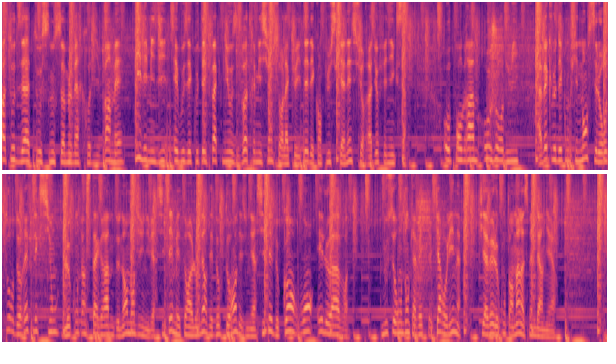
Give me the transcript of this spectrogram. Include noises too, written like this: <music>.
Bonjour à toutes et à tous, nous sommes le mercredi 20 mai, il est midi et vous écoutez Fact News, votre émission sur l'actualité des campus cannés sur Radio Phoenix. Au programme aujourd'hui, avec le déconfinement, c'est le retour de Réflexion, le compte Instagram de Normandie Université mettant à l'honneur des doctorants des universités de Caen, Rouen et Le Havre. Nous serons donc avec Caroline, qui avait le compte en main la semaine dernière.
